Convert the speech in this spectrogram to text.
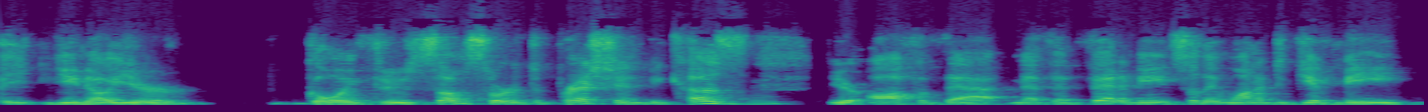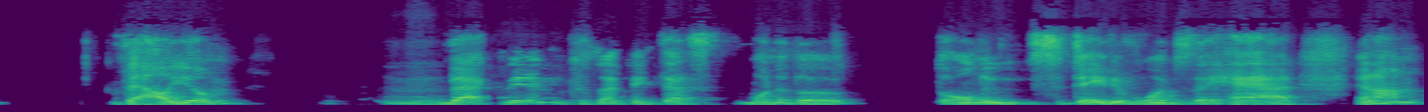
you know, you're going through some sort of depression because mm-hmm. you're off of that methamphetamine. So they wanted to give me Valium mm. back then because I think that's one of the the only sedative ones they had. And I'm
